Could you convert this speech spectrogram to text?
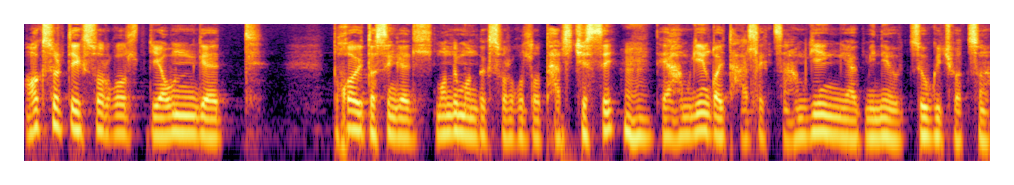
Оксфордын сургуульд явна гэд тухайн үед бас ингээл мундаг мундаг сургуулиуд харж ирсэн. Тэгээ хамгийн гоё таалагдсан, хамгийн яг миний хувьд зөв гэж бодсон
